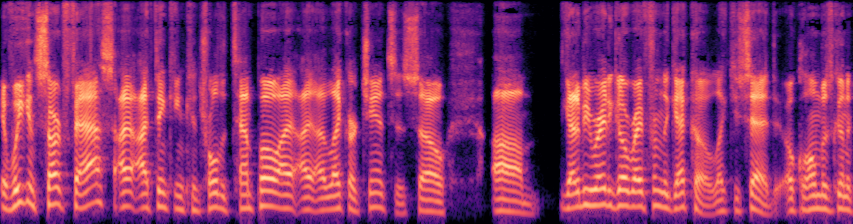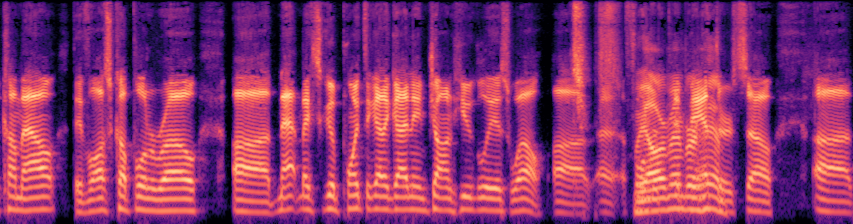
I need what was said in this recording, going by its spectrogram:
if we can start fast, I, I think and control the tempo, I, I, like our chances. So. Um, you got to be ready to go right from the get go. Like you said, Oklahoma's going to come out. They've lost a couple in a row. Uh, Matt makes a good point. They got a guy named John Hugley as well. Uh, we all remember Panthers. him. So, uh,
